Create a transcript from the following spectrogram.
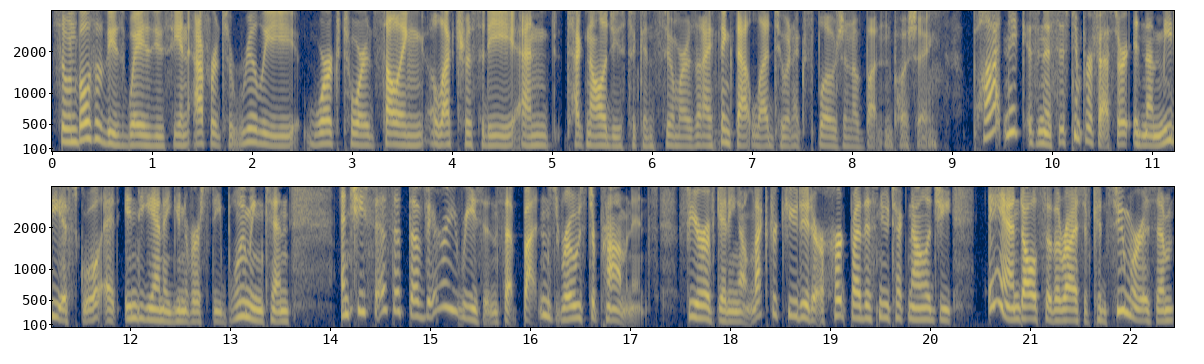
So, in both of these ways, you see an effort to really work towards selling electricity and technologies to consumers. And I think that led to an explosion of button pushing. Plotnick is an assistant professor in the media school at Indiana University Bloomington. And she says that the very reasons that buttons rose to prominence fear of getting electrocuted or hurt by this new technology, and also the rise of consumerism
